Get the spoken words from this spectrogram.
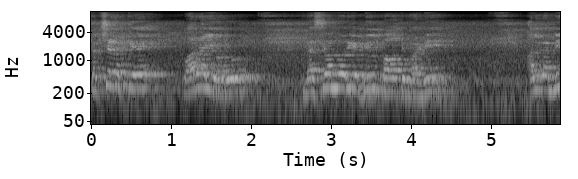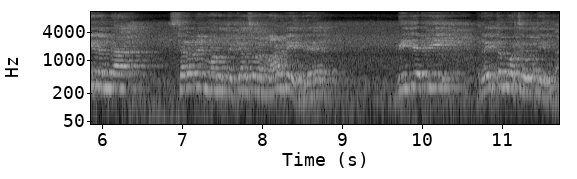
ತಕ್ಷಣಕ್ಕೆ ವಾರಾಯಿಯವರು ಮೆಸ್ಕಾಂನವರಿಗೆ ಬಿಲ್ ಪಾವತಿ ಮಾಡಿ, ಅಲ್ಲಿನ ನೀರನ್ನು ಸರಬರಾಜು ಮಾಡುವಂಥ ಕೆಲಸವನ್ನು ಮಾಡದೇ ಇದ್ದರೆ ಬಿ ಜೆ ಪಿ ರೈತ ಮೋರ್ಚಾ ವತಿಯಿಂದ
